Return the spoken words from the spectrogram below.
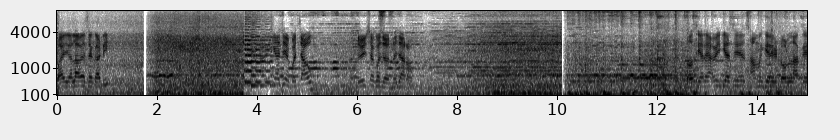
ભાઈ હલાવે છે ગાડી. ક્યાં છે, બચાવ. જોઈ શકો છો નજારો. અત્યારે આવી ગયા છે સામગ્રી ટોલ નાકે.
